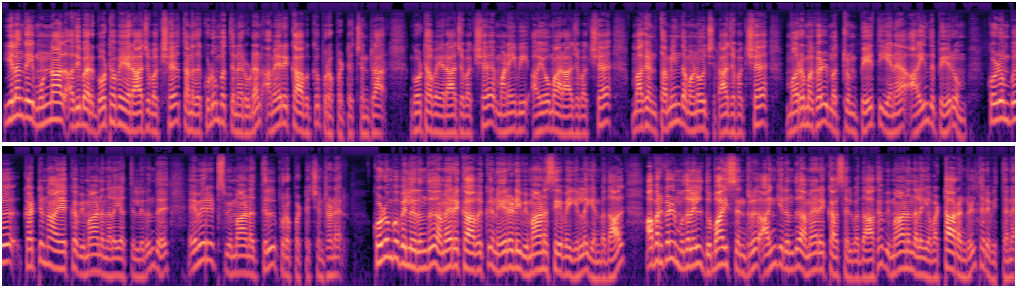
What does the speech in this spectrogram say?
இலங்கை முன்னாள் அதிபர் கோட்டபய ராஜபக்ஷ தனது குடும்பத்தினருடன் அமெரிக்காவுக்கு புறப்பட்டுச் சென்றார். கோட்டபய ராஜபக்ஷ மனைவி அயோமா ராஜபக்ஷ மகன் தமிந்த மனோஜ் ராஜபக்ஷ மருமகள் மற்றும் பேத்தி என ஐந்து பேரும் கொழும்பு கட்டுநாயக்க விமான நிலையத்திலிருந்து எமிரேட்ஸ் விமானத்தில் புறப்பட்டுச் சென்றனர். கொழும்புவிலிருந்து அமெரிக்காவுக்கு நேரடி விமான சேவை இல்லை என்பதால் அவர்கள் முதலில் துபாய் சென்று அங்கிருந்து அமெரிக்கா செல்வதாக விமான நிலைய வட்டாரங்கள் தெரிவித்தன.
